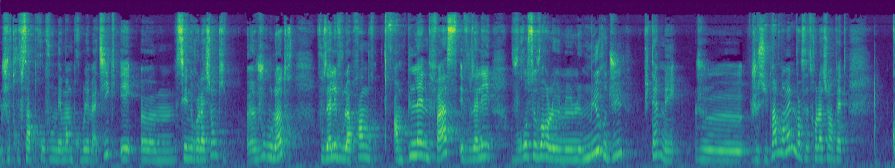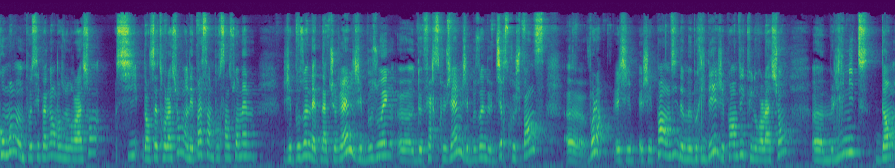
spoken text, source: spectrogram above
je trouve ça profondément problématique, et euh, c'est une relation qui, un jour ou l'autre, vous allez vous la prendre en pleine face et vous allez vous recevoir le, le, le mur du putain, mais je, je suis pas moi-même dans cette relation en fait. Comment on peut s'épanouir dans une relation si dans cette relation on n'est pas 100% soi-même? J'ai besoin d'être naturel, j'ai besoin euh, de faire ce que j'aime, j'ai besoin de dire ce que je pense. Euh, voilà, j'ai pas envie de me brider, j'ai pas envie qu'une relation euh, me limite dans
